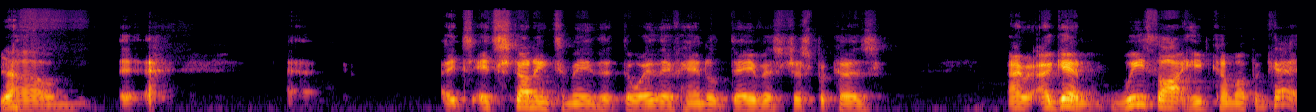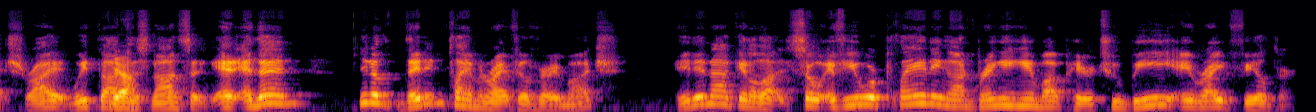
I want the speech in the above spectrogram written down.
Yeah. um, it- it's it's stunning to me that the way they've handled Davis, just because. I, again, we thought he'd come up and catch, right? We thought Yeah. this nonsense, and, and then you know they didn't play him in right field very much. He did not get a lot. So if you were planning on bringing him up here to be a right fielder,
